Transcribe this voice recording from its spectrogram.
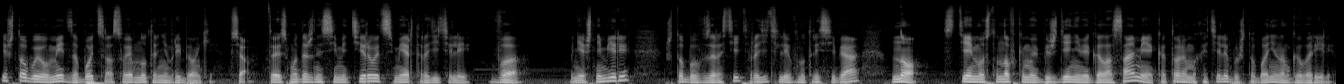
и чтобы уметь заботиться о своем внутреннем ребенке. Все. То есть мы должны симитировать смерть родителей в внешнем мире, чтобы взрастить родителей внутри себя, но с теми установками, убеждениями, голосами, которые мы хотели бы, чтобы они нам говорили.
